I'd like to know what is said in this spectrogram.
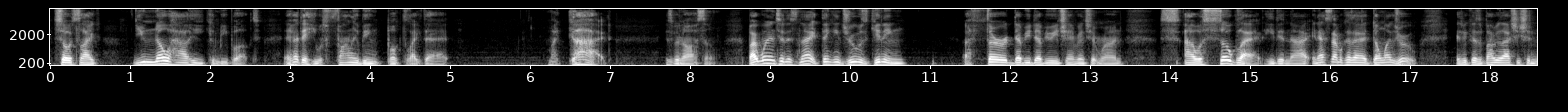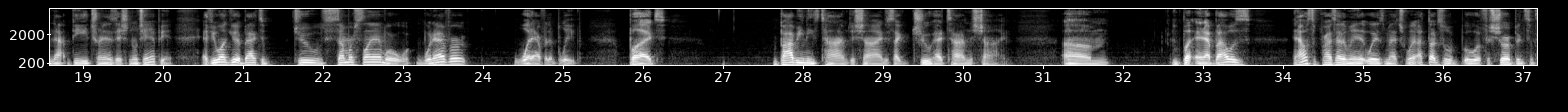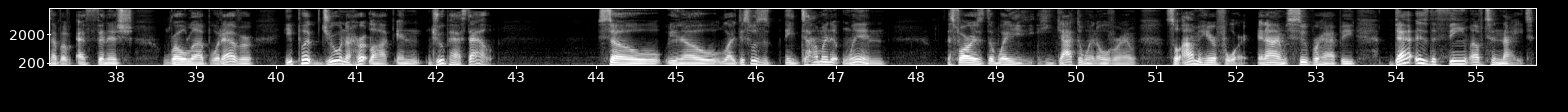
So it's like you know how he can be booked. And the fact that he was finally being booked like that, my God, it's been awesome. But I went into this night thinking Drew was getting a third WWE Championship run. I was so glad he did not, and that's not because I don't like Drew. It's because Bobby Lashley should not be transitional champion. If you want to give it back to Drew SummerSlam or whatever, whatever the bleep. But Bobby needs time to shine, just like Drew had time to shine. Um, but and I, but I was and I was surprised how the way this match went. I thought this would, would for sure have been some type of F finish, roll up, whatever. He put Drew in a hurt lock and Drew passed out. So you know, like this was a dominant win as far as the way he got the win over him. So I'm here for it, and I'm super happy. That is the theme of tonight.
